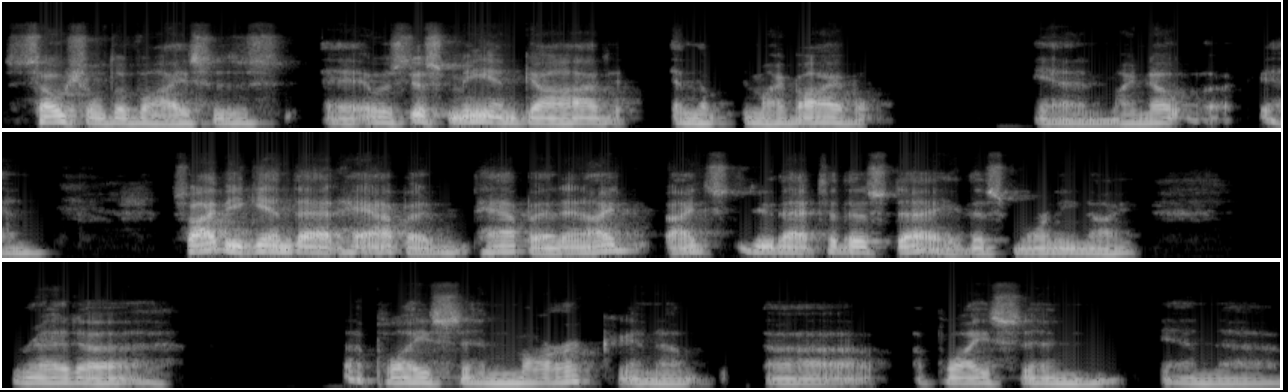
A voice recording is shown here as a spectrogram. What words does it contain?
social devices. It was just me and God and the, my Bible and my notebook. And so I began that happen, happen. And I, I do that to this day. This morning, I read a, a place in Mark and a, uh, a place in, in uh,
